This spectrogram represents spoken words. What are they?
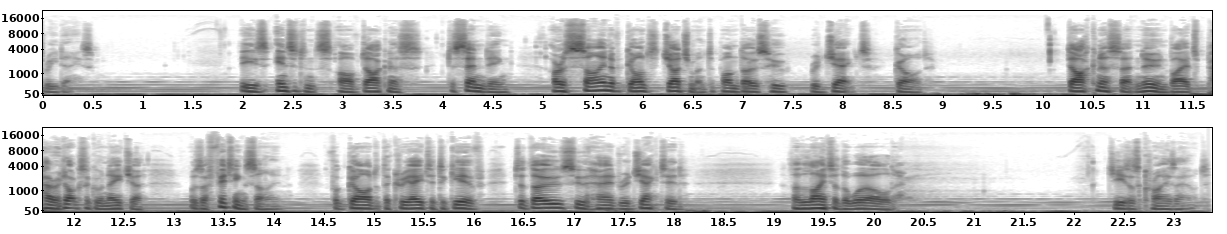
three days. These incidents of darkness descending are a sign of God's judgment upon those who reject God. Darkness at noon, by its paradoxical nature, was a fitting sign for God the Creator to give to those who had rejected the light of the world. Jesus cries out.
